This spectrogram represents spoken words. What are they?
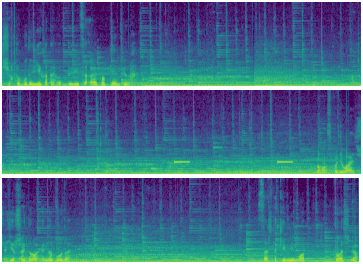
Що хто буде їхати, от дивіться, екокемпінг. Сподіваюсь, що гіршої дороги не буде. Все ж таки мій мод точно,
